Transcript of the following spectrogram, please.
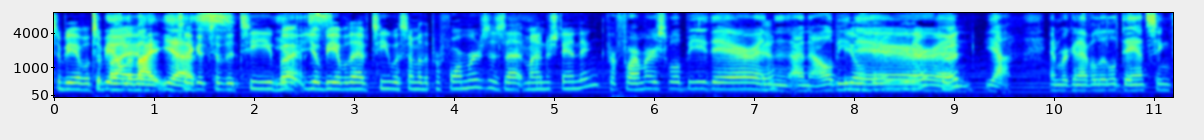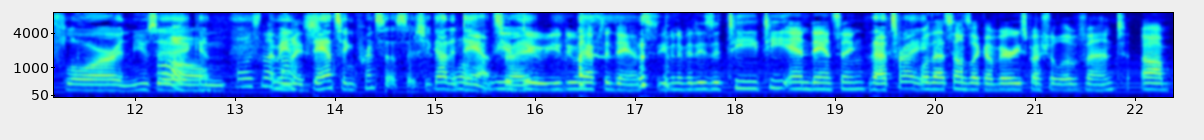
To be able to, be buy, able to buy- a yes. ticket to the tea, but you'll be able to have tea with some of the performers. Is that my understanding? Performers will be there, and Yeah. and I'll be You'll be there. there? Good. And, yeah, and we're gonna have a little dancing floor and music, Oh, and well, isn't that I mean, nice? dancing princesses. You got to Well, dance, you right? do. You do have to dance, even if it is a tea, tea and dancing. That's right. Well, that sounds like a very special event. Um,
